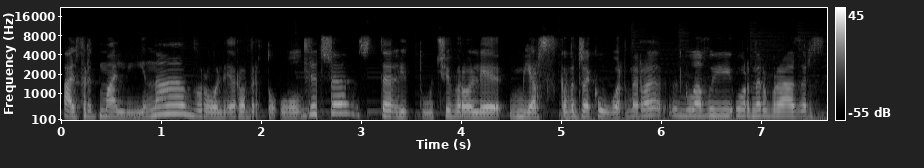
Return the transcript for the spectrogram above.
Альфред Малина в роли Роберта Олдриджа, Стэнли Тучи в роли мерзкого Джека Уорнера, главы Warner Brothers,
